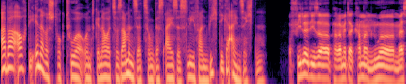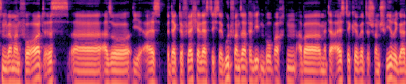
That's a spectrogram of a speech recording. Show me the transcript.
Aber auch die innere Struktur und genaue Zusammensetzung des Eises liefern wichtige Einsichten. Viele dieser Parameter kann man nur messen, wenn man vor Ort ist. Äh, also die eisbedeckte Fläche lässt sich sehr gut von Satelliten beobachten, aber mit der Eisdicke wird es schon schwieriger.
